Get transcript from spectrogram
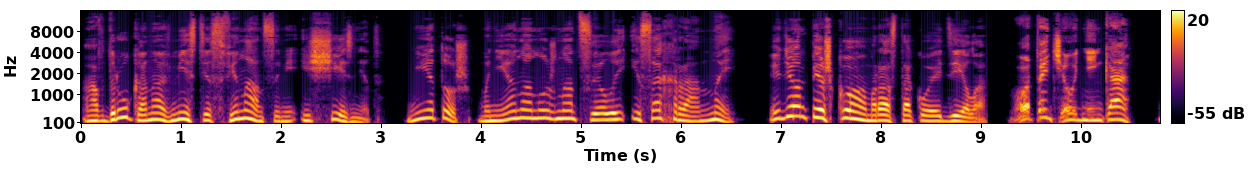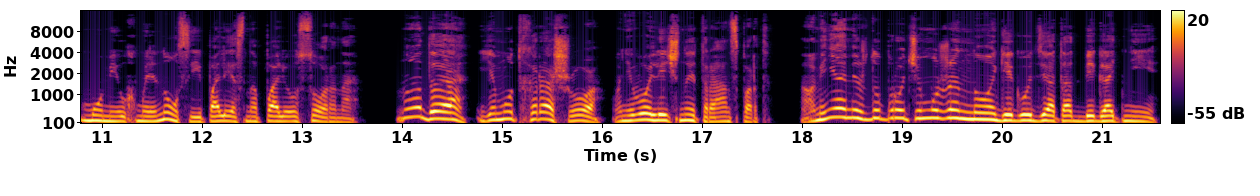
А вдруг она вместе с финансами исчезнет? Нет уж, мне она нужна целой и сохранной. Идем пешком, раз такое дело. Вот и чудненько. Мумий ухмыльнулся и полез на палео Сорона. Ну да, ему-то хорошо, у него личный транспорт. А у меня, между прочим, уже ноги гудят от беготни.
